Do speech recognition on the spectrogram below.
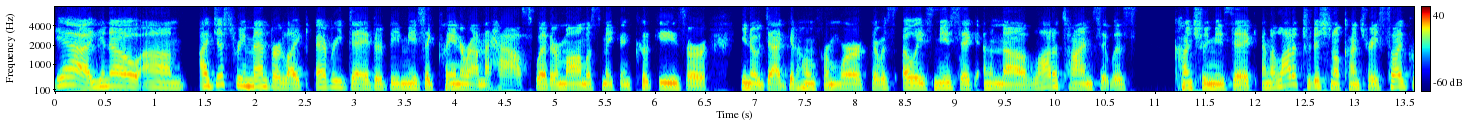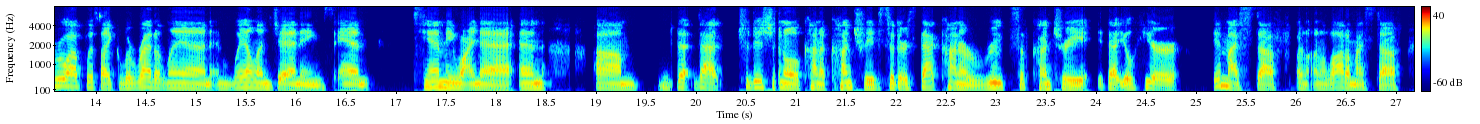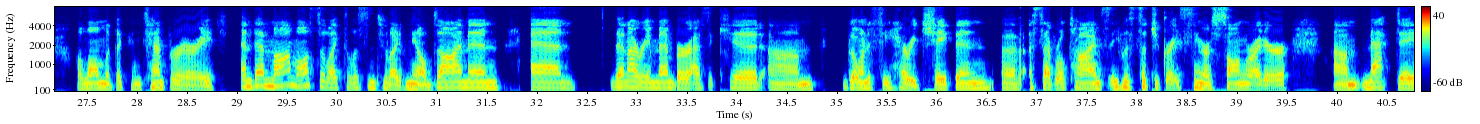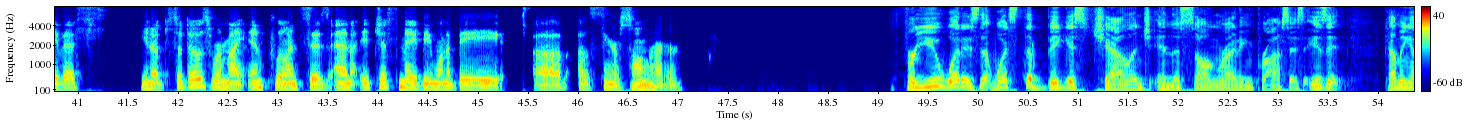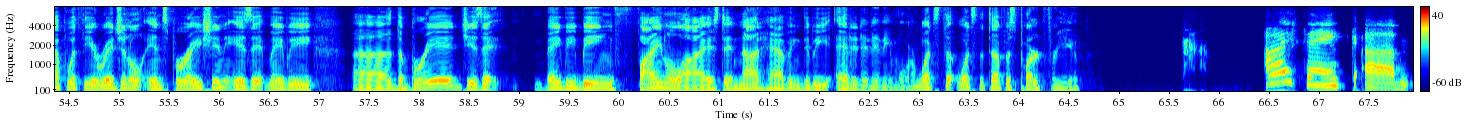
Yeah, you know, um, I just remember like every day there'd be music playing around the house, whether mom was making cookies or, you know, dad get home from work. There was always music. And a lot of times it was country music and a lot of traditional country. So I grew up with like Loretta Lynn and Waylon Jennings and Tammy Wynette and um, that that traditional kind of country. So there's that kind of roots of country that you'll hear in my stuff, on, on a lot of my stuff, along with the contemporary. And then mom also liked to listen to like Neil Diamond. And then I remember as a kid um, going to see Harry Chapin uh, several times. He was such a great singer songwriter um, Mac Davis. You know, so those were my influences, and it just made me want to be a, a singer songwriter. For you, what is that? What's the biggest challenge in the songwriting process? Is it coming up with the original inspiration? Is it maybe uh, the bridge? Is it maybe being finalized and not having to be edited anymore? What's the What's the toughest part for you? I think um,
